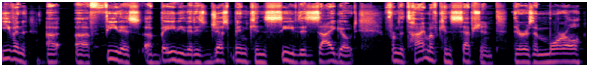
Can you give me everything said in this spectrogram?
even a, a, fetus, a baby that has just been conceived, this zygote, from the time of conception, there is a moral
